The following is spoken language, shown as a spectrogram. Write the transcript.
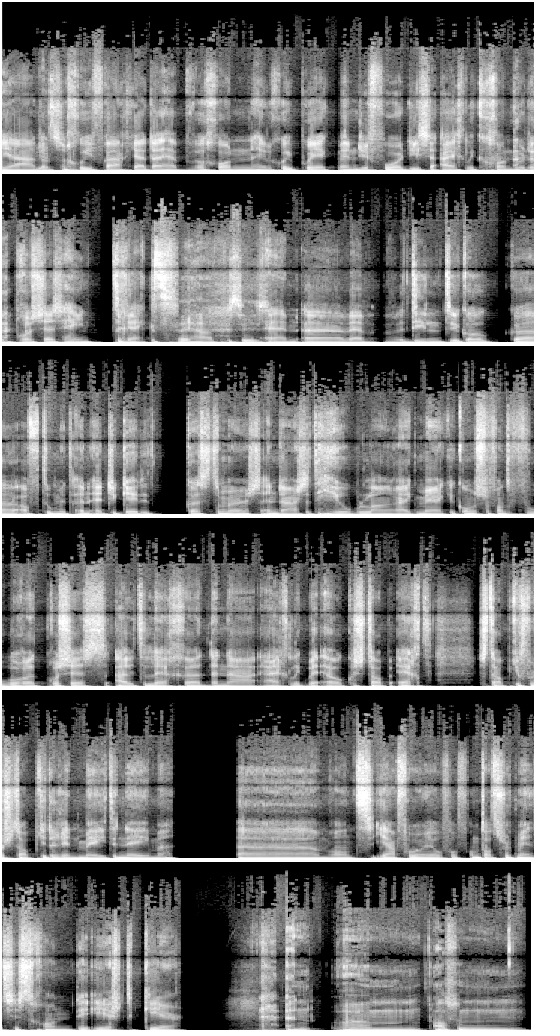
Ja, dat is een goede vraag. Ja, daar hebben we gewoon een hele goede projectmanager voor, die ze eigenlijk gewoon door het proces heen trekt. Ja, precies. En eh, we, hebben- we dealen natuurlijk ook eh, af en toe met uneducated customers. En daar is het heel belangrijk, merk ik, om ze van tevoren het proces uit te leggen. Daarna eigenlijk bij elke stap echt stapje voor stapje erin mee te nemen. Eh, want ja, voor heel veel van dat soort mensen is het gewoon de eerste keer. En ehm, als een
